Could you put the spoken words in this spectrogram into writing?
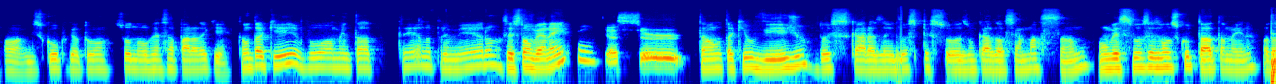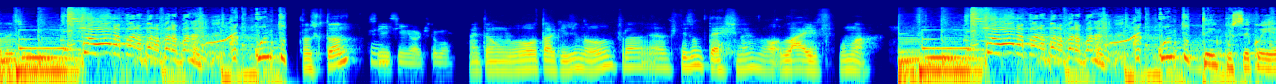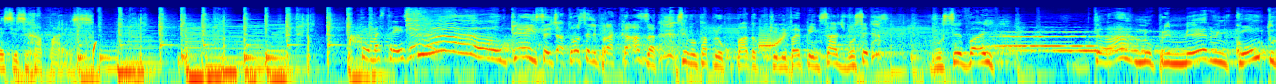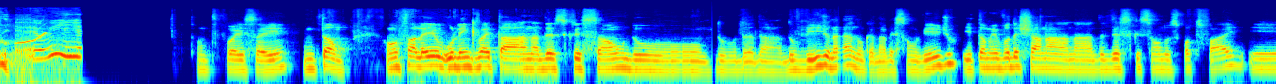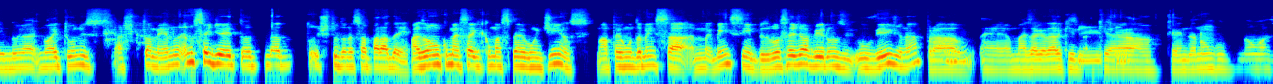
ó, desculpa que eu tô sou novo nessa parada aqui. Então tá aqui, vou aumentar a tela primeiro. Vocês estão vendo aí? Yes, sir. Então tá aqui o vídeo, dois caras aí, duas pessoas, um casal se amassando. Vamos ver se vocês vão escutar também, né? Falta dois. Para, para, para, para, para! Há quanto Estão escutando? Sim, sim, ótimo, tá bom. Ah, Então vou voltar aqui de novo pra. é, fiz um teste, né? Ó, Live. Vamos lá. Para, para, para, para! Há quanto tempo você conhece esse rapaz? Tem umas três anos. Ah, ok, você já trouxe ele pra casa? Você não tá preocupada com o que ele vai pensar de você? Você vai. Tá no primeiro encontro? Eu ia. Então foi isso aí. Então, como eu falei, o link vai estar na descrição do, do, da- da- do vídeo, né? No, na versão vídeo. E também vou deixar na, na descrição do Spotify e no, no iTunes, acho que também. Eu não, eu não sei direito, eu ainda tô estudando essa parada aí. Mas vamos começar aqui com umas perguntinhas. Uma pergunta bem, bem simples. Vocês já viram o vídeo, né? Pra, Uhum. é, mas a galera que, Sim, que, sim. é- que ainda não, não.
